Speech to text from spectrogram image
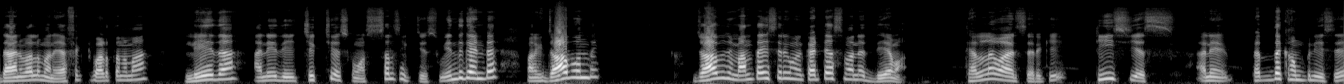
దానివల్ల మనం ఎఫెక్ట్ పడుతున్నామా? లేదా అనేది చెక్ చేసుకోం అస్సలు చెక్ చేసుకోం. ఎందుకంటే మనకి జాబ్ ఉంది. జాబ్ మంత అయ్యేసరికి మనం కట్టేస్తాం అనేది ధీమా. తెల్లవారేసరికి టీసీఎస్ అనే పెద్ద కంపెనీసే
